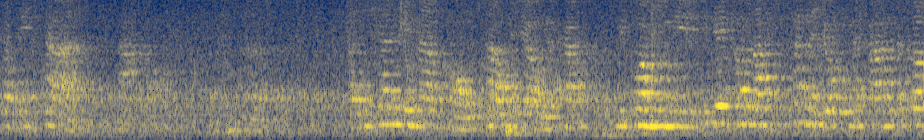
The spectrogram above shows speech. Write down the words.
สวัสดีค่ะอ่อดิฉันเป็นนามของชาวพะเยานะคะ มีความยินดีที่ได้ต้อนรับท่านนายกนะคะ แล้วก็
